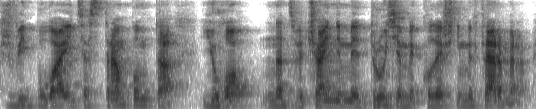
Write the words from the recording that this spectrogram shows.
ж відбувається з Трампом та його надзвичайними друзями, колишніми фермерами.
